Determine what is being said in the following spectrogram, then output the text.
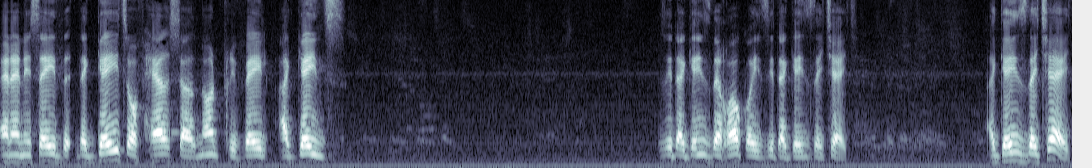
and then he says, the, the gates of hell shall not prevail against. Is it against the rock or is it against the church? Against the church.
